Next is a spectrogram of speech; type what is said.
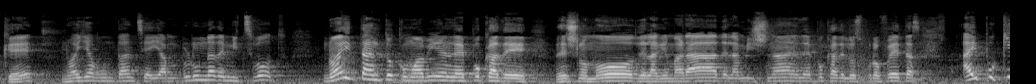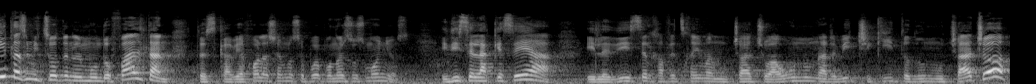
qué? No hay abundancia, hay hambruna de mitzvot. No hay tanto como había en la época de, de Shlomo, de la Gemara, de la Mishnah, en la época de los profetas. Hay poquitas mitzvot en el mundo, faltan. Entonces, Kaviahol Hashem no se puede poner sus moños. Y dice la que sea. Y le dice el Jafetz Haim al muchacho, aún un arbit chiquito de un muchacho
